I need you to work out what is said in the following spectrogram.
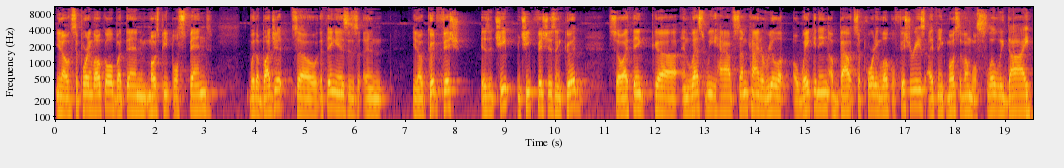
you know, supporting local, but then most people spend with a budget. So the thing is, is, and, you know, good fish isn't cheap and cheap fish isn't good. So I think uh, unless we have some kind of real awakening about supporting local fisheries, I think most of them will slowly die.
